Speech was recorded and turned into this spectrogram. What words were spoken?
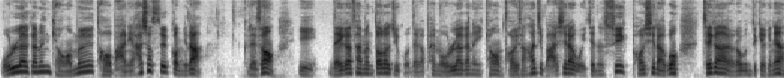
올라가는 경험을 더 많이 하셨을 겁니다. 그래서 이 내가 사면 떨어지고 내가 팔면 올라가는 이 경험 더 이상 하지 마시라고 이제는 수익 버시라고 제가 여러분들께 그냥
